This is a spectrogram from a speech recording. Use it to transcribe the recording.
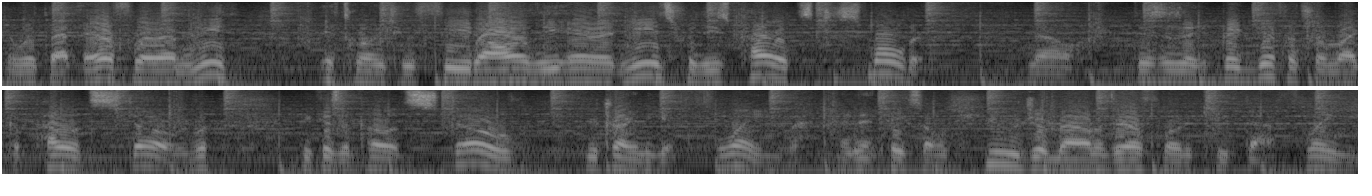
and with that airflow underneath, it's going to feed all of the air it needs for these pellets to smolder. Now, this is a big difference from like a pellet stove, because a pellet stove, you're trying to get flame, and it takes a huge amount of airflow to keep that flaming.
